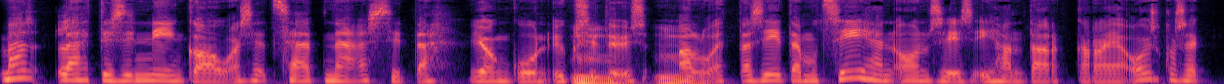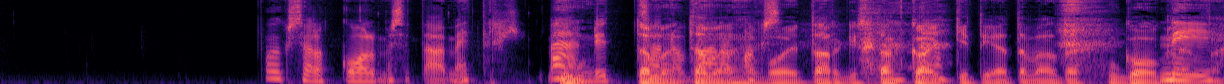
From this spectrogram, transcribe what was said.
Mä lähtisin niin kauas, että sä et näe sitä jonkun yksityisaluetta mm, mm. siitä, mutta siihen on siis ihan tarkka raja. Olisiko se voiko se olla 300 metriä? Mä en mm, nyt tämä, sano Tämähän voi tarkistaa kaikki tietävältä Googlelta. niin,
